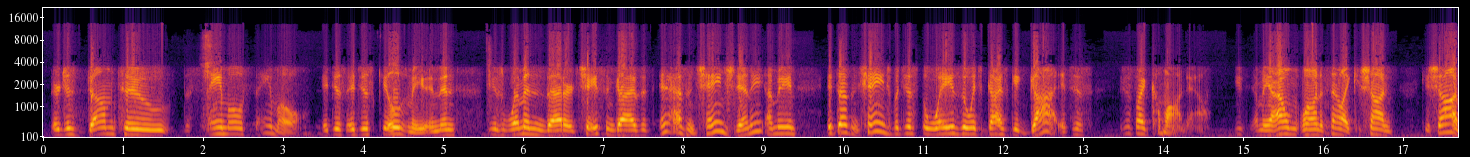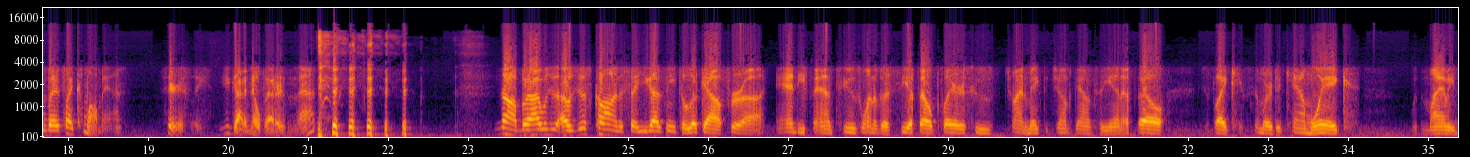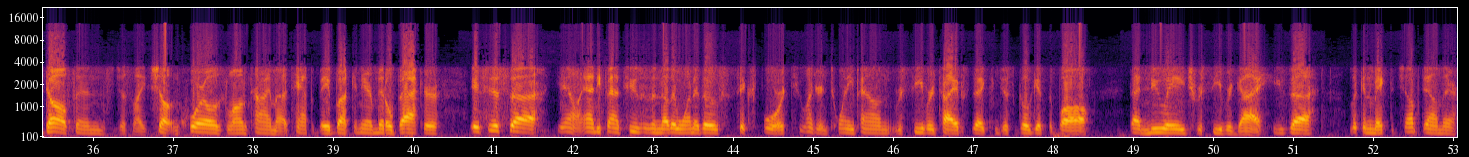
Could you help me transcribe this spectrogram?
they're just dumb to the same old same old. It just it just kills me. And then these women that are chasing guys, it, it hasn't changed any. I mean, it doesn't change, but just the ways in which guys get got. It's just it's just like come on now. You, I mean, I don't want to sound like Keyshawn Keyshawn, but it's like come on, man. Seriously, you got to know better than that. No, but I was I was just calling to say you guys need to look out for uh, Andy Fant, who's one of the CFL players who's trying to make the jump down to the NFL, just like similar to Cam Wake with the Miami Dolphins, just like Shelton Quarles, longtime uh, Tampa Bay Buccaneer middle backer. It's just uh, you know Andy Fantuz is another one of those six four, two hundred and twenty pound receiver types that can just go get the ball. That new age receiver guy. He's uh, looking to make the jump down there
